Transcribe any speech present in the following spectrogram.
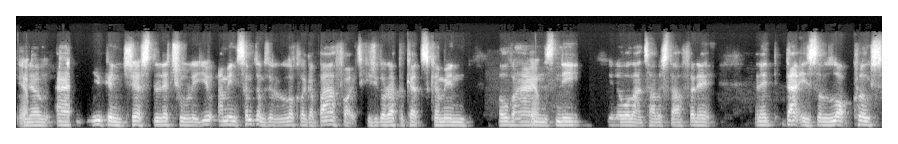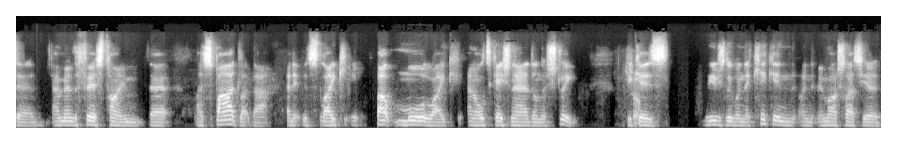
Yeah. You know, and you can just literally. You, I mean, sometimes it'll look like a bar fight because you've got uppercuts coming, in, overhands, knee, you know, all that type of stuff, and it and it that is a lot closer. I remember the first time that I sparred like that, and it was like it felt more like an altercation I had on the street Sure. because usually when they're kicking in, in martial arts, you're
